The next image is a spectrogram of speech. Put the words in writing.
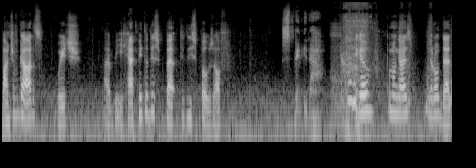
Bunch of guards, which I'd be happy to, disp- to dispose of. Spit it out. There you go. Come on, guys. You're all dead.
